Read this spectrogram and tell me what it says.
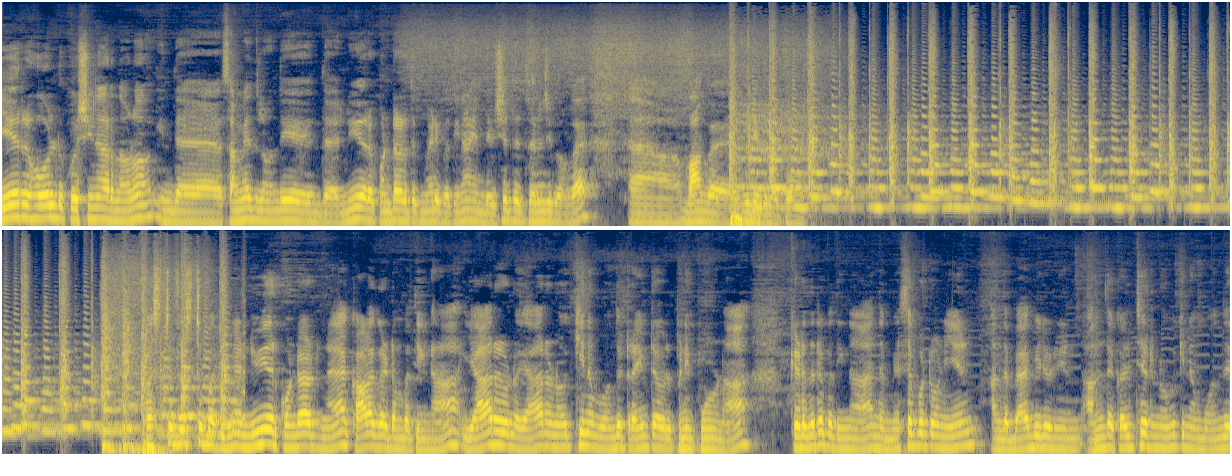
இயர் ஹோல்டு கொஷினாக இருந்தாலும் இந்த சமயத்தில் வந்து இந்த நியூ இயரை கொண்டாடுறதுக்கு முன்னாடி பார்த்திங்கன்னா இந்த விஷயத்தை தெரிஞ்சுக்கோங்க. வாங்க வீடியோவில் போவோம் ஃபஸ்ட்டு ஃபஸ்ட்டு பார்த்திங்கன்னா நியூ இயர் கொண்டாடின காலகட்டம் பார்த்திங்கன்னா யாரோட யாரை நோக்கி நம்ம வந்து டைம் ட்ராவல் பண்ணி போகணுன்னா கிட்டத்தட்ட பார்த்திங்கன்னா அந்த மெசபட்டோனியன் அந்த பேபிலோனியன் அந்த கல்ச்சர் நோக்கி நம்ம வந்து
